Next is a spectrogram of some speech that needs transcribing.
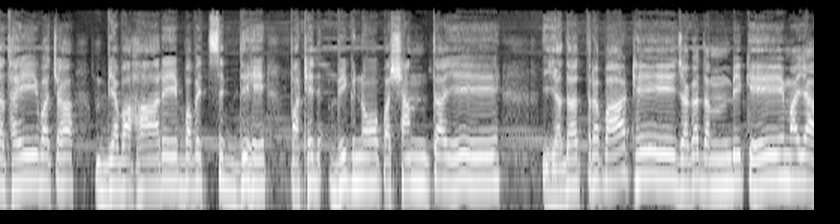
तथैव च व्यवहारे भवेत्सिद्धिः पठिद् विघ्नोपशान्तये यदत्र पाठे जगदम्बिके मया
